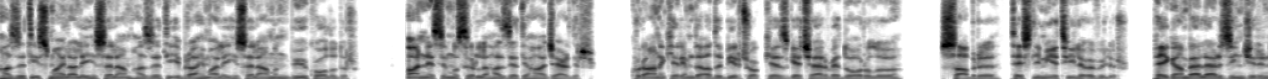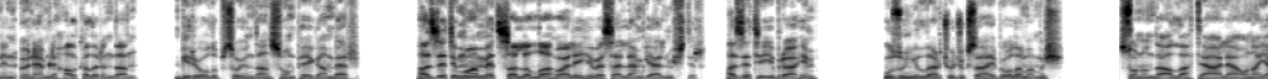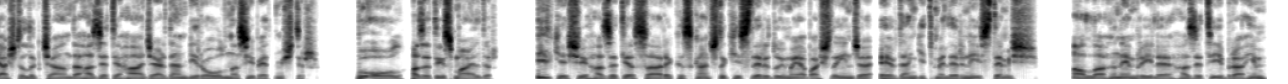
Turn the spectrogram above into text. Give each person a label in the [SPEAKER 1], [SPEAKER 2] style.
[SPEAKER 1] Hz. İsmail aleyhisselam Hz. İbrahim aleyhisselamın büyük oğludur. Annesi Mısırlı Hz. Hacer'dir. Kur'an-ı Kerim'de adı birçok kez geçer ve doğruluğu, sabrı, teslimiyetiyle övülür. Peygamberler zincirinin önemli halkalarından biri olup soyundan son peygamber, Hz. Muhammed sallallahu aleyhi ve sellem gelmiştir. Hz. İbrahim, uzun yıllar çocuk sahibi olamamış, sonunda Allah Teala ona yaşlılık çağında Hz. Hacer'den bir oğul nasip etmiştir. Bu oğul Hz. İsmail'dir. İlk eşi Hz. Sare kıskançlık hisleri duymaya başlayınca evden gitmelerini istemiş. Allah'ın emriyle Hz. İbrahim,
